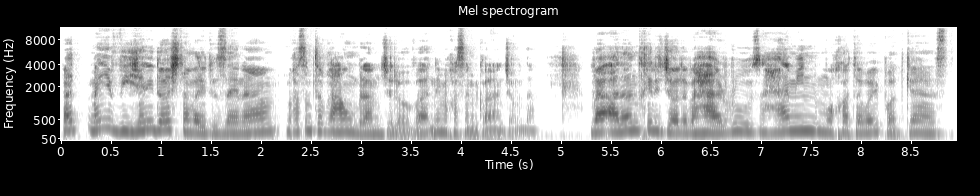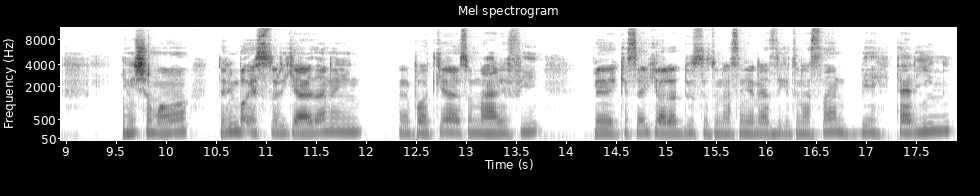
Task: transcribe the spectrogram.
بعد من یه ویژنی داشتم ولی تو ذهنم می‌خواستم طبق همون برم جلو و نمی‌خواستم این کار انجام بدم. و الان خیلی جالبه هر روز همین مخاطبای پادکست یعنی شما داریم با استوری کردن این پادکست و معرفی به کسایی که حالا دوستتون هستن یا نزدیکتون هستن بهترین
